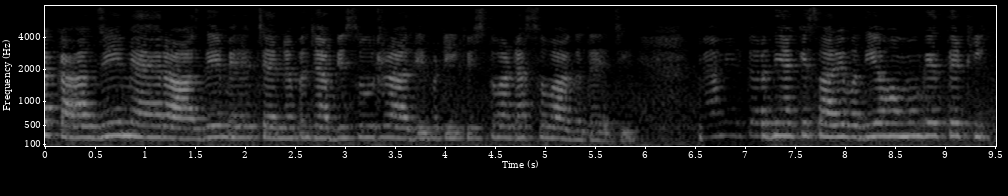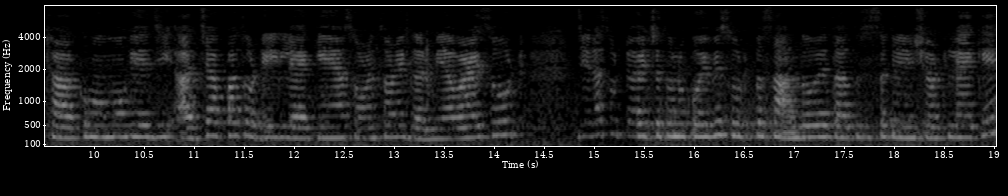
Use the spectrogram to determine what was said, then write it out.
ਅਕਾਲ ਜੀ, ਮੈਂ ਰਾਜ ਦੇ, ਮੇਰੇ ਚੈਨਲ ਪੰਜਾਬੀ ਸੂਟ ਰਾਜ ਦੀ ਬੁਟੀਕ ਵਿੱਚ ਤੁਹਾਡਾ ਸਵਾਗਤ ਹੈ ਜੀ। ਮੈਂ ਉਮੀਦ ਕਰਦੀ ਹਾਂ ਕਿ ਸਾਰੇ ਵਧੀਆ ਹੋਵੋਗੇ ਤੇ ਠੀਕ ਠਾਕ ਹੋਵੋਗੇ ਜੀ। ਅੱਜ ਆਪਾਂ ਤੁਹਾਡੇ ਲਈ ਲੈ ਕੇ ਆਏ ਹਾਂ ਸੋਹਣੇ ਸੋਹਣੇ ਗਰਮੀਆਂ ਵਾਲੇ ਸੂਟ। ਜਿਹਨਾਂ ਸੂਟਾਂ ਵਿੱਚ ਤੁਹਾਨੂੰ ਕੋਈ ਵੀ ਸੂਟ ਪਸੰਦ ਹੋਵੇ ਤਾਂ ਤੁਸੀਂ ਸਕਰੀਨਸ਼ਾਟ ਲੈ ਕੇ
